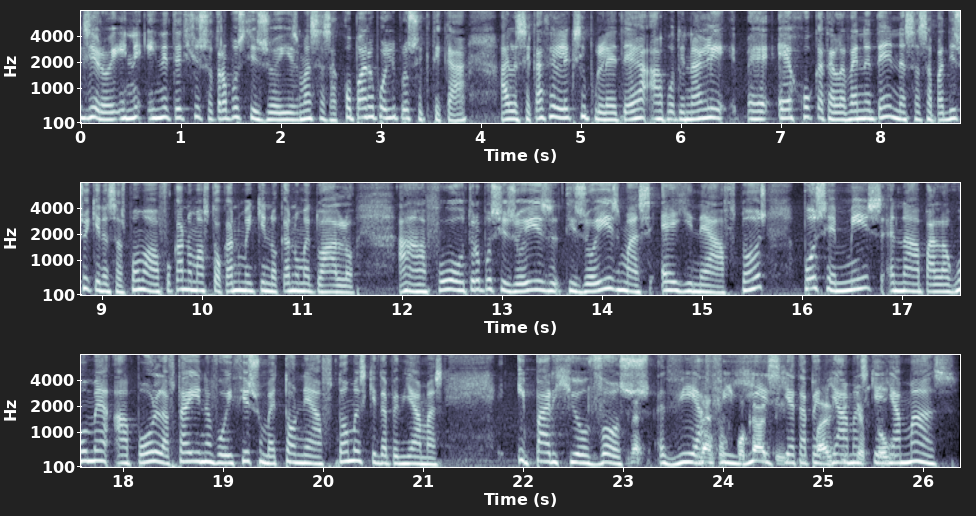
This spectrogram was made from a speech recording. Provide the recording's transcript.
Δεν ξέρω, είναι, είναι τέτοιος ο τρόπος της ζωής μας. Σας ακούω πάρα πολύ προσεκτικά, αλλά σε κάθε λέξη που λέτε, από την άλλη, ε, έχω, καταλαβαίνετε, να σας απαντήσω και να σας πω, μα αφού κάνουμε αυτό, κάνουμε εκείνο, κάνουμε το άλλο. Αφού ο τρόπος της ζωής μας έγινε αυτός, πώς εμείς να απαλλαγούμε από όλα αυτά ή να βοηθήσουμε τον εαυτό μας και τα παιδιά μας. Υπάρχει οδός διαφυγής για τα παιδιά μας και για μας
